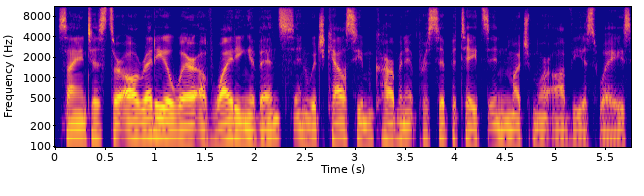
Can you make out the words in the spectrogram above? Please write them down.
Scientists are already aware of whiting events in which calcium carbonate precipitates in much more obvious ways,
